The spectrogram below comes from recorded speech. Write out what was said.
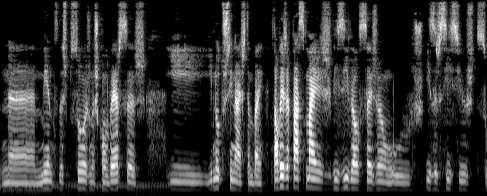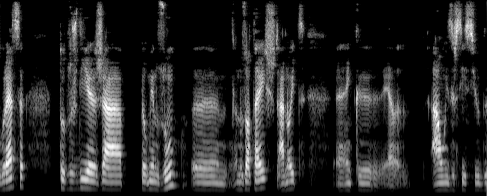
na mente das pessoas, nas conversas e, e noutros sinais também. Talvez a face mais visível sejam os exercícios de segurança. Todos os dias há pelo menos um uh, nos hotéis à noite uh, em que há um exercício de,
